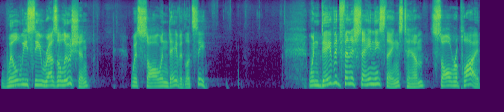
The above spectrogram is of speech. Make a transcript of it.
will we see resolution with Saul and David? Let's see. When David finished saying these things to him, Saul replied,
